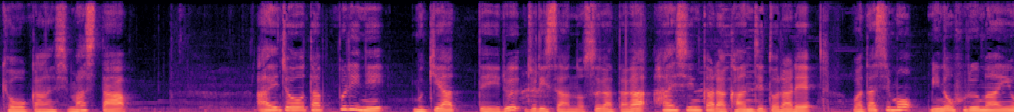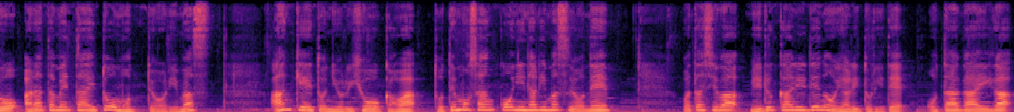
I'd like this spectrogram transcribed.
共感しました。愛情たっぷりに向き合っている樹里さんの姿が配信から感じ取られ私も身の振る舞いを改めたいと思っております。アンケートによる評価はとても参考になりますよね。私はメルカリでのやり取りでお互いが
